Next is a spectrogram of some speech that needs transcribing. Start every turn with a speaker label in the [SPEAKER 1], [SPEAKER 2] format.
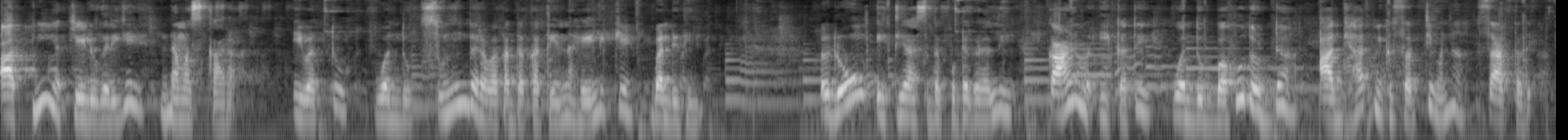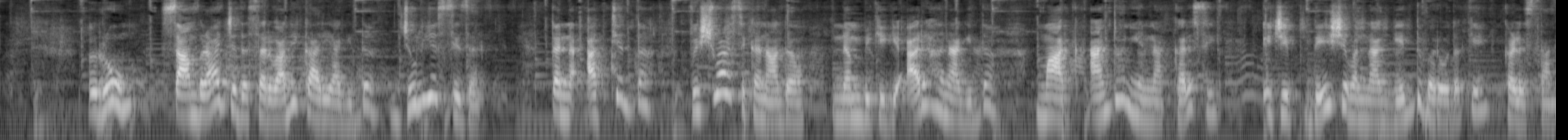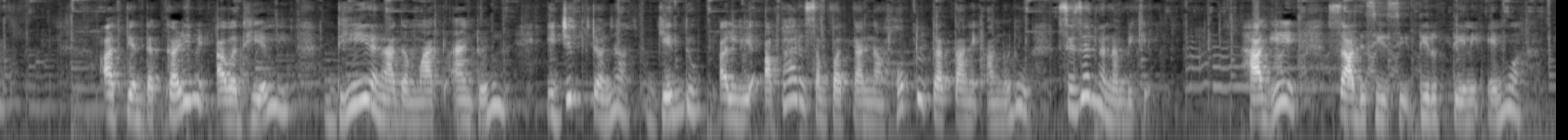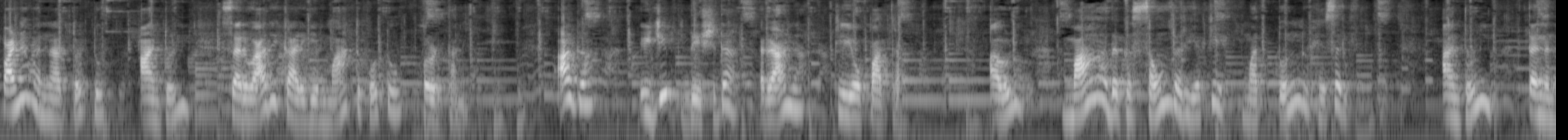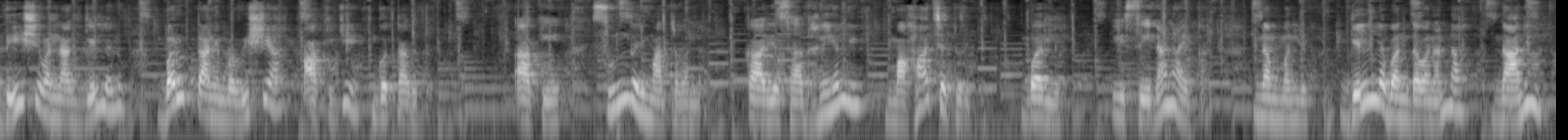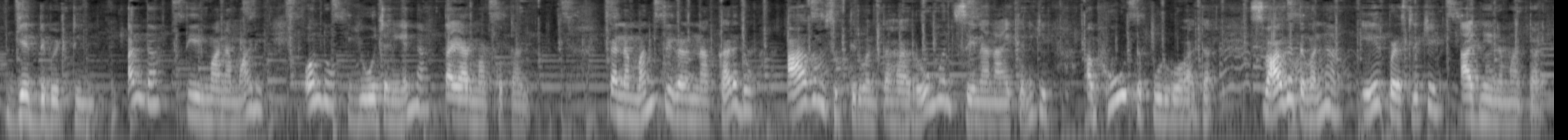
[SPEAKER 1] ಆತ್ಮೀಯ ಕೇಳುಗರಿಗೆ ನಮಸ್ಕಾರ. ಇವತ್ತು ಒಂದು ಸುಂದರವಾದ ಕಥೆಯನ್ನು ಹೇಳಲಿಕ್ಕೆ ಬಂದಿದ್ದೀನಿ. ರೋಮ್ ಇತಿಹಾಸದ ಪುಟಗಳಲ್ಲಿ ಕಾಣುವ ಈ ಕತೆ ಒಂದು ಬಹುದೊಡ್ಡ ಆಧ್ಯಾತ್ಮಿಕ ಸತ್ಯವನ್ನು ಸಾರ್ತದೆ. ರೋಮ್ ಸಾಮ್ರಾಜ್ಯದ ಸರ್ವಾಧಿಕಾರಿಯಾಗಿದ್ದ ಜೂಲಿಯಸ್ ಸಿಸರ್, ತನ್ನ ಅತ್ಯಂತ ವಿಶ್ವಾಸಿಕನಾದ ನಂಬಿಕೆಗೆ ಅರ್ಹನಾಗಿದ್ದ ಮಾರ್ಕ್ ಆಂಟೋನಿಯನ್ನ ಕರೆಸಿ ಈಜಿಪ್ಟ್ ದೇಶವನ್ನು ಗೆದ್ದು ಬರೋದಕ್ಕೆ ಕಳಿಸ್ತಾನೆ. ಅತ್ಯಂತ ಕಡಿಮೆ ಅವಧಿಯಲ್ಲಿ ಧೀರನಾದ ಮಾರ್ಕ್ ಆಂಟೋನಿ ಈಜಿಪ್ಟನ್ನು ಗೆದ್ದು ಅಲ್ಲಿ ಅಪಾರ ಸಂಪತ್ತನ್ನು ಹೊತ್ತು ತರ್ತಾನೆ ಅನ್ನೋದು ಸಿಸರ್ನ ನಂಬಿಕೆ. ಹಾಗೆಯೇ ಸಾಧಿಸಿ ತಿರುತ್ತೇನೆ ಎನ್ನುವ ಪಣವನ್ನು ತೊಟ್ಟು ಆಂಟೋನಿ ಸರ್ವಾಧಿಕಾರಿಗೆ ಮಾತು ಕೊಟ್ಟು ಹೊರಡ್ತಾನೆ. ಆಗ ಈಜಿಪ್ಟ್ ದೇಶದ ರಾಣಿ ಕ್ಲಿಯೋಪಾತ್ರ. ಅವಳು ಮಾದಕ ಸೌಂದರ್ಯಕ್ಕೆ ಮತ್ತೊಂದು ಹೆಸರು. ಆಂಟೋನಿ ತನ್ನ ದೇಶವನ್ನು ಗೆಲ್ಲಲು ಬರುತ್ತಾನೆಂಬ ವಿಷಯ ಆಕೆಗೆ ಗೊತ್ತಾಗುತ್ತೆ. ಆಕೆ ಸುಂದರಿ ಮಾತ್ರವಲ್ಲ, ಕಾರ್ಯಸಾಧನೆಯಲ್ಲಿ ಮಹಾಚತುರಿ. ಬರಲಿ, ಈ ಸೇನಾ ನಾಯಕ, ನಮ್ಮನ್ನು ಗೆಲ್ಲ ಬಂದವನನ್ನು ನಾನೇ ಗೆದ್ದು ಬಿಡ್ತೀನಿ ಅಂತ ತೀರ್ಮಾನ ಮಾಡಿ ಒಂದು ಯೋಜನೆಯನ್ನು ತಯಾರು ಮಾಡ್ಕೊತಾಳೆ. ತನ್ನ ಮಂತ್ರಿಗಳನ್ನು ಕರೆದು ಆಗಮಿಸುತ್ತಿರುವಂತಹ ರೋಮನ್ ಸೇನಾ ನಾಯಕನಿಗೆ ಅಭೂತಪೂರ್ವವಾದ ಸ್ವಾಗತವನ್ನು ಏರ್ಪಡಿಸಲಿಕ್ಕೆ ಆಜ್ಞೆಯನ್ನು ಮಾಡ್ತಾಳೆ.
